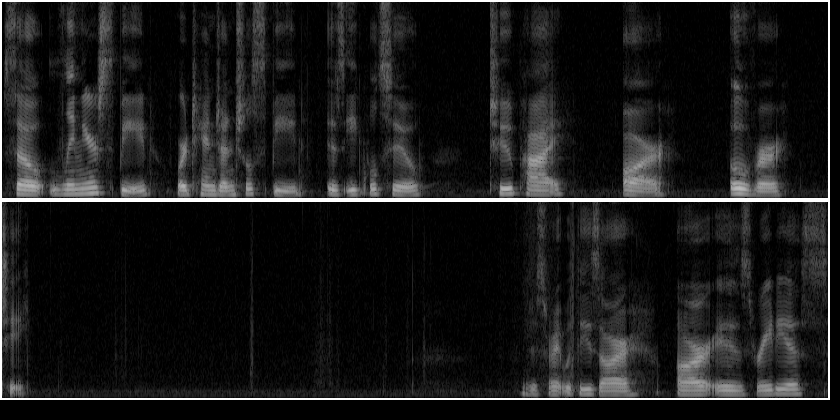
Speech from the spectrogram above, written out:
So, linear speed, or tangential speed, is equal to 2 pi r over t. Just write what these are. r is radius.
